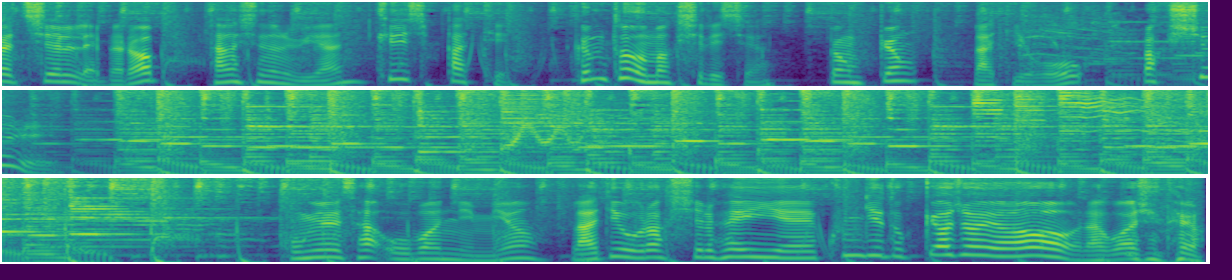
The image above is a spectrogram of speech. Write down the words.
같이 레벨업 당신을 위한 퀴즈 파티 금토 음악 시리즈 뿅뿅 라디오 락실 0145번님이요. 라디오 오락실 회의에 쿤디도 껴줘요. 라고 하시네요.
